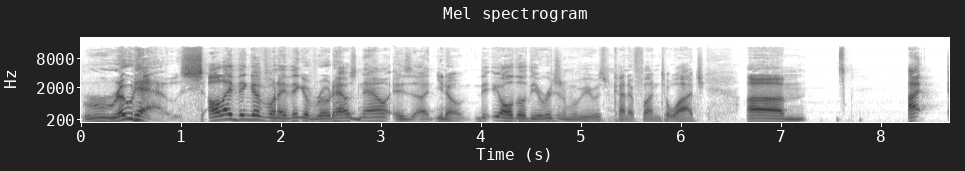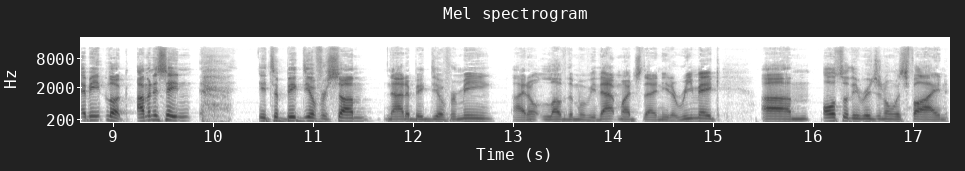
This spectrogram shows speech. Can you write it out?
Roadhouse. All I think of when I think of Roadhouse now is, uh, you know, the, although the original movie was kind of fun to watch. Um, I, mean, look, I'm going to say it's a big deal for some, not a big deal for me. I don't love the movie that much that I need a remake. Um, also, the original was fine,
